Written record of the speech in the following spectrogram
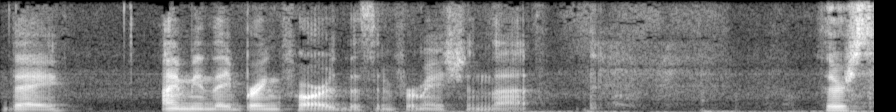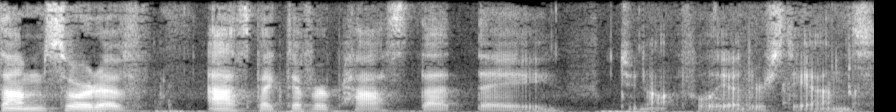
They I mean they bring forward this information that there's some sort of aspect of her past that they do not fully understand.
